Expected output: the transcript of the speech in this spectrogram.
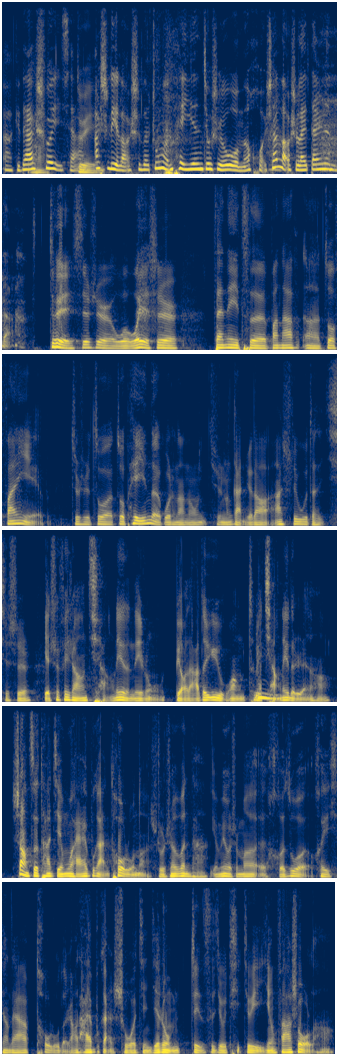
啊，给大家说一下，阿什利老师的中文配音就是由我们火山老师来担任的。对，就是我，我也是在那一次帮他呃做翻译，就是做做配音的过程当中，其实能感觉到阿什利伍德其实也是非常强烈的那种表达的欲望特别强烈的人哈。上次他节目还不敢透露呢，主持人问他有没有什么合作可以向大家透露的，然后他还不敢说。紧接着我们这次就提就已经发售了哈。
